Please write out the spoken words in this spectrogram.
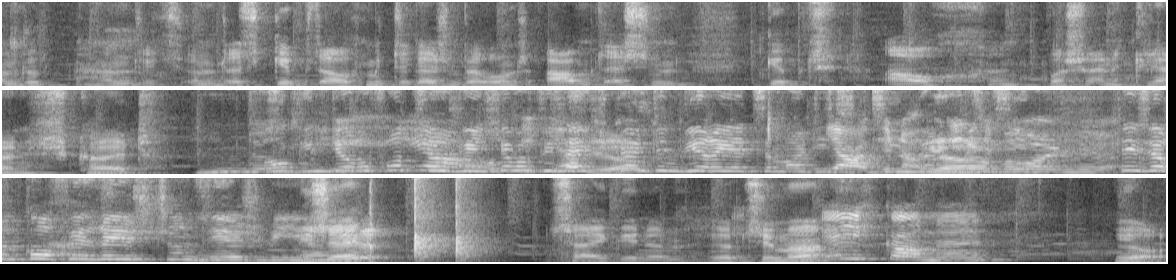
und, und, ich- und es gibt auch Mittagessen bei uns, Abendessen gibt auch was für eine Kleinigkeit. Das klingt ja vorzüglich, ja, aber okay, vielleicht ja. könnten wir jetzt mal diese Ja, genau. Zimmer Ja. Dieser Koffer ist schon sehr schwer. Michelle, zeig Ihnen Ihr Zimmer. Ich komme. Ja,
